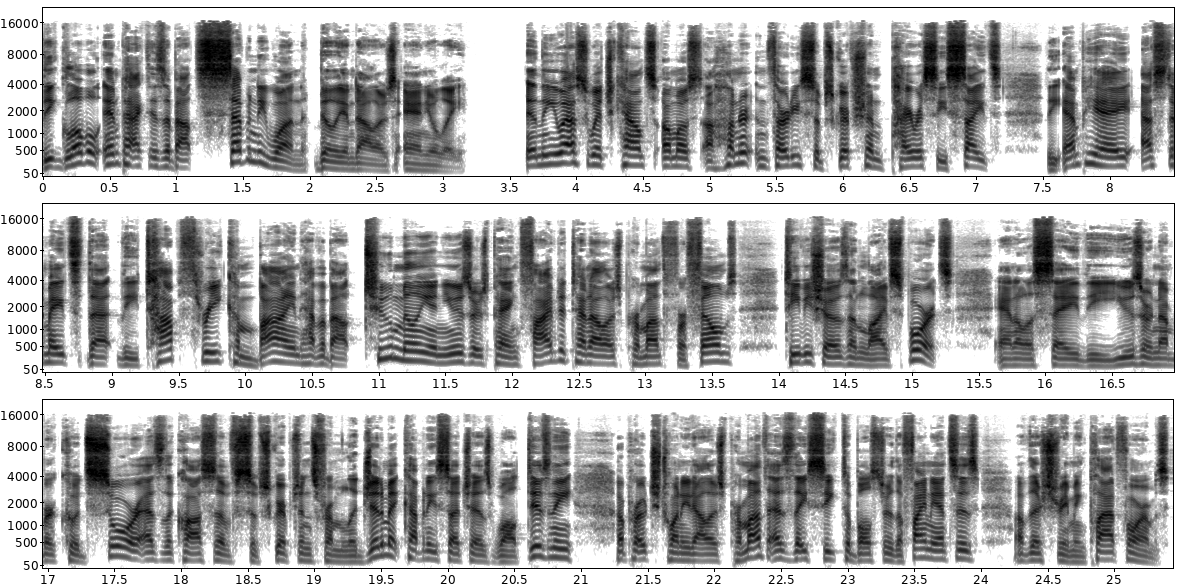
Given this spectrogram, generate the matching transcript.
The global impact is about $71 billion annually. In the US, which counts almost 130 subscription piracy sites, the MPA estimates that the top three combined have about 2 million users paying 5 to $10 per month for films, TV shows, and live sports. Analysts say the user number could soar as the cost of subscriptions from legitimate companies such as Walt Disney approach $20 per month as they seek to bolster the finances of their streaming platforms.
